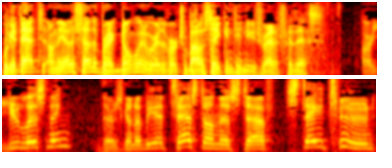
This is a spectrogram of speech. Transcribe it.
We'll get that on the other side of the break. Don't go anywhere. The virtual Bible study continues right after this. Are you listening? There's going to be a test on this stuff. Stay tuned.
